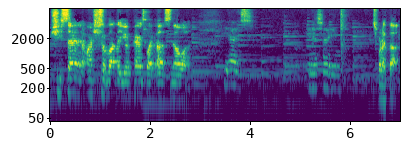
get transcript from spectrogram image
She said, Aren't you so glad that you have parents like us, Noah? Yes. Yes, I am. That's what I thought.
